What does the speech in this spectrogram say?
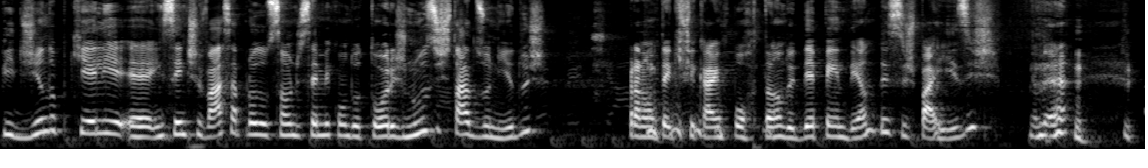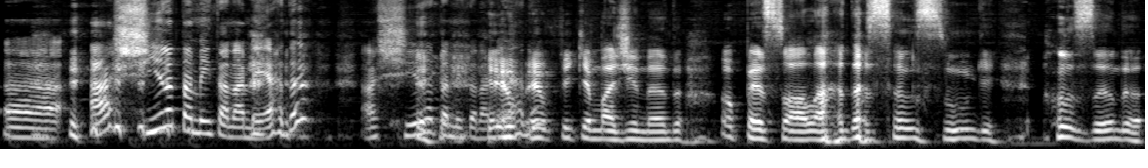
pedindo que ele é, incentivasse a produção de semicondutores nos Estados Unidos para não ter que ficar importando e dependendo desses países, né? Uh, a China também tá na merda. A China também tá na eu, merda. Eu fico imaginando o pessoal lá da Samsung usando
